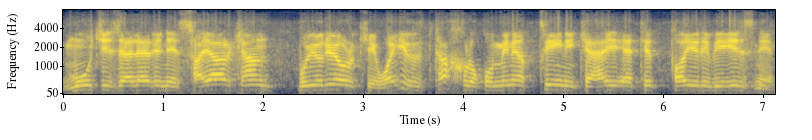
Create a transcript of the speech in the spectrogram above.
mucizelerini sayarken buyuruyor ki ve iz tahluqu min at-tin ke hay'ati bi izni.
